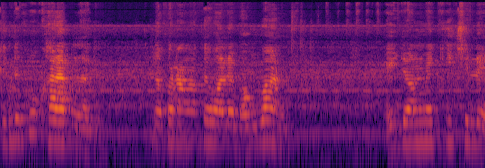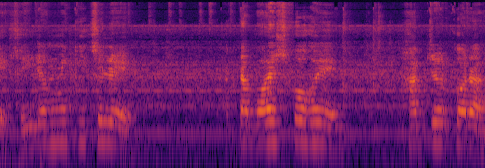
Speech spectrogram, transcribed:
কিন্তু খুব খারাপ লাগে, যখন আমাকে বলে, ভগবান, এই জন্মে কী ছিলে? সেই জন্মে কী ছিলে? একটা বয়স্ক হয়ে হাত জোর করা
